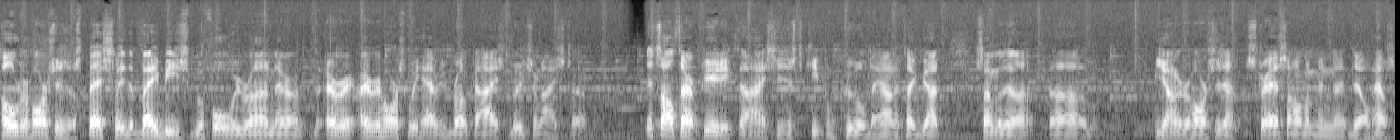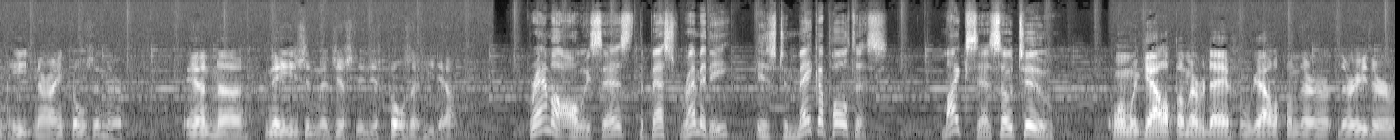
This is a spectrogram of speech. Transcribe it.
older horses, especially the babies before we run, every, every horse we have is broke to ice boots and ice tub. It's all therapeutic. The ice is just to keep them cool down. If they've got some of the uh, younger horses that stress on them and they'll have some heat in their ankles and their and uh, knees and it just it just pulls that heat out. Grandma always says the best remedy is to make a poultice. Mike says so too. When we gallop them every day, if we gallop them, they're they're either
